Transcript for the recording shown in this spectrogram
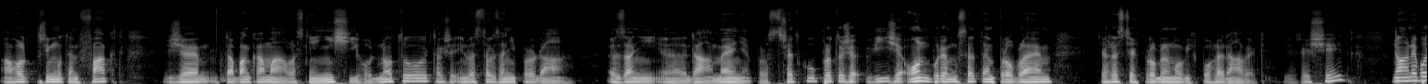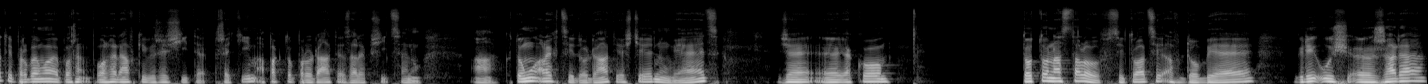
a hold přijmu ten fakt, že ta banka má vlastně nižší hodnotu, takže investor za ní prodá, za ní eh, dá méně prostředků, protože ví, že on bude muset ten problém těchto z těch problémových pohledávek vyřešit. No a nebo ty problémové pohledávky vyřešíte předtím a pak to prodáte za lepší cenu. A k tomu ale chci dodat ještě jednu věc, že e, jako toto nastalo v situaci a v době, kdy už e, řada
